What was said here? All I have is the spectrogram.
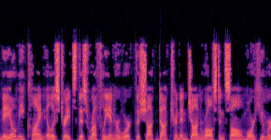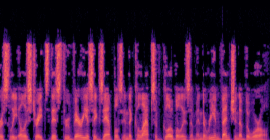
Naomi Klein illustrates this roughly in her work The Shock Doctrine and John Ralston Saul more humorously illustrates this through various examples in The Collapse of Globalism and The Reinvention of the World.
